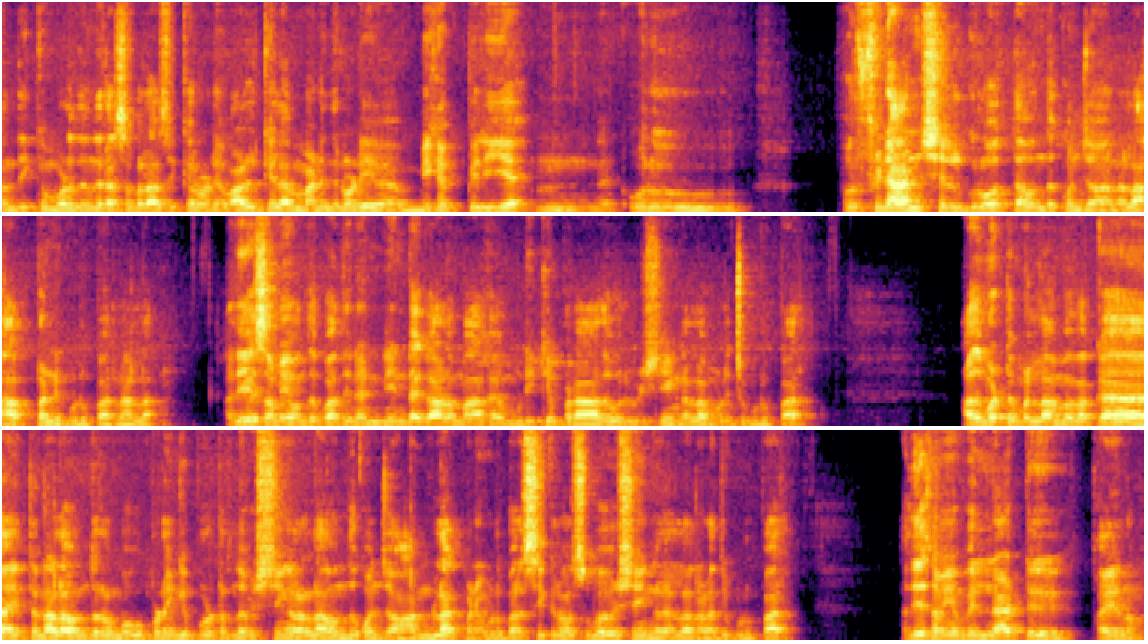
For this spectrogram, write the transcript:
சந்திக்கும் பொழுது இந்த ரிஷபராசிக்காரருடைய வாழ்க்கையில் மனிதனுடைய மிகப்பெரிய ஒரு ஒரு ஃபினான்ஷியல் குரோத்தை வந்து கொஞ்சம் நல்லா ஹப் பண்ணி கொடுப்பார் நல்லா. அதே சமயம் வந்து பார்த்திங்கன்னா நீண்ட காலமாக முடிக்கப்படாத ஒரு விஷயங்கள்லாம் முடித்து கொடுப்பார். அது மட்டும் இல்லாமல் வக்க இத்தனை நாளாக வந்து ரொம்ப முடங்கி போட்டிருந்த விஷயங்கள் எல்லாம் வந்து கொஞ்சம் அன்பிளாக் பண்ணி கொடுப்பார். சீக்கிரம் சுப விஷயங்கள் எல்லாம் நடத்தி கொடுப்பார். அதே சமயம் வெளிநாட்டு பயணம்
